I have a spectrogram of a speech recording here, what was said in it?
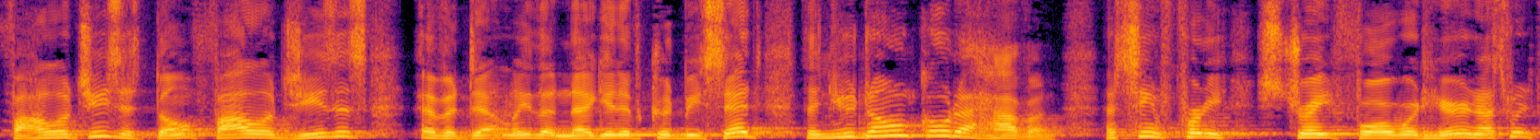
follow Jesus. Don't follow Jesus. Evidently, the negative could be said. Then you don't go to heaven. That seems pretty straightforward here. And that's what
